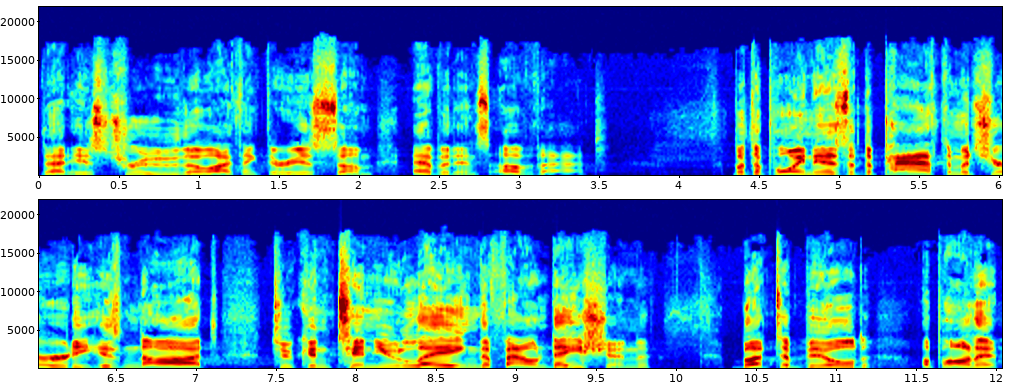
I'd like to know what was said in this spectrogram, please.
that is true, though I think there is some evidence of that. But the point is that the path to maturity is not to continue laying the foundation, but to build upon it.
